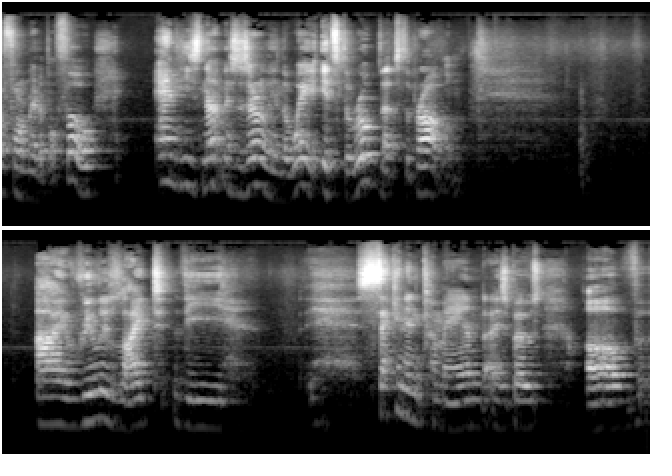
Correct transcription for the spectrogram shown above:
a formidable foe, and he's not necessarily in the way. It's the rope that's the problem. I really liked the second in command, I suppose, of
